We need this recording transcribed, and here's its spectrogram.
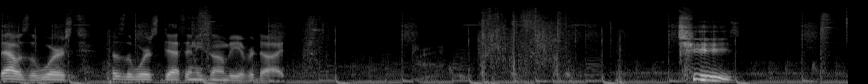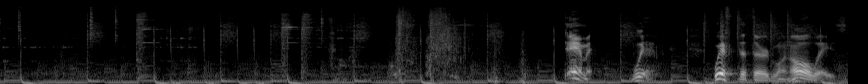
that was the worst. That was the worst death any zombie ever died. Jeez. Damn it. Whiffed. Whiffed the third one, always.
